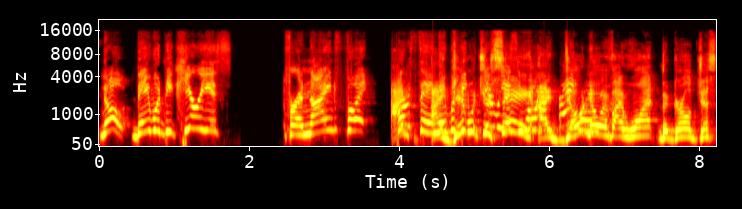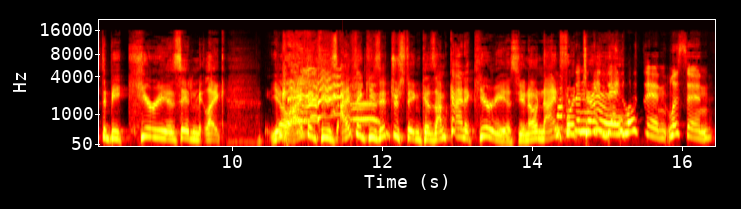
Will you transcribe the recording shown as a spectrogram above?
No, they would be curious for a nine foot person. I would get what you're saying. what I don't saying? know if I want the girl just to be curious in me. Like, yo, I think he's I think he's interesting because I'm kind of curious. You know, nine but foot then two. listen, listen.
